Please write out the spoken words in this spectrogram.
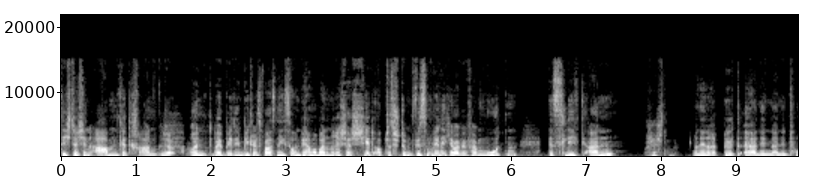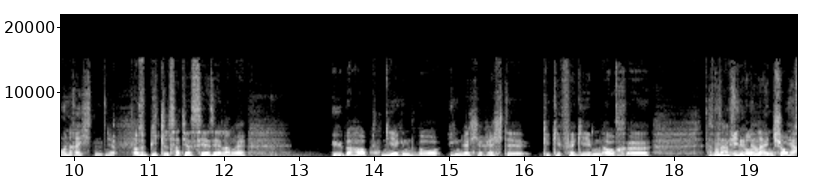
dich durch den Abend getragen. Ja. Und bei, den Beatles war es nicht so. Und wir haben aber dann recherchiert, ob das stimmt, wissen wir nicht, aber wir vermuten, es liegt an, Rechten. an den, Bild, äh, an den, an den Tonrechten. Ja. Also Beatles hat ja sehr, sehr lange überhaupt nirgendwo irgendwelche Rechte ge- vergeben, auch äh, Dass in, in. Online-Shops, Ja.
